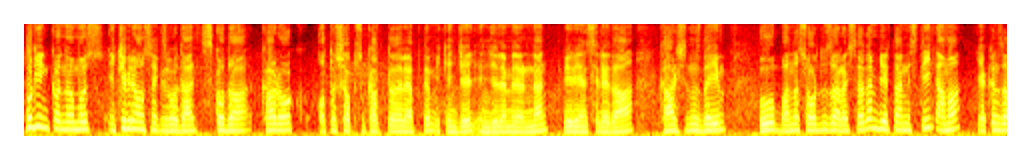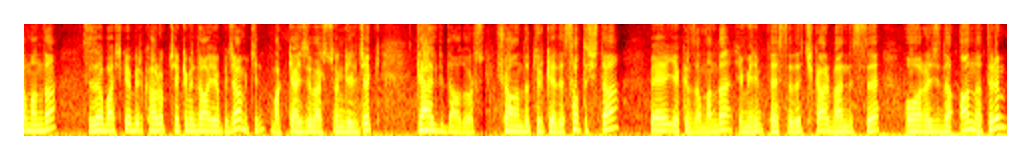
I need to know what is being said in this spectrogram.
Bugün konuğumuz 2018 model Skoda Karoq Otoshops'un katkılarıyla yaptığım ikinci el incelemelerinden bir yenisiyle daha karşınızdayım. Bu bana sorduğunuz araçlardan bir tanesi değil ama yakın zamanda size başka bir Karoq çekimi daha yapacağım için makyajlı versiyon gelecek. Geldi daha doğrusu. Şu anda Türkiye'de satışta ve yakın zamanda eminim teste de çıkar. Ben de size o aracı da anlatırım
